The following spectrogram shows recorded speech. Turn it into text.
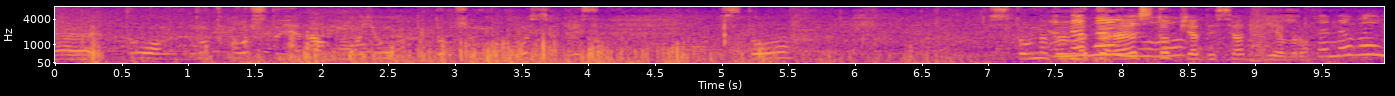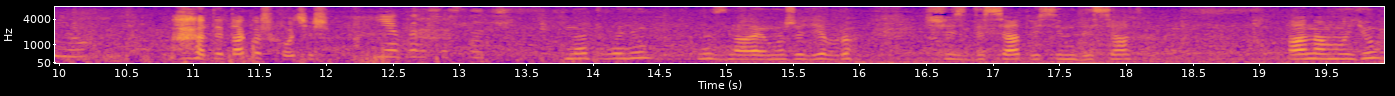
Е, то тут коштує на мою довжину волосся десь 100, 100 напевно, На 150 євро. А на мою. А ти також хочеш? Я просто. На твою, не знаю, може євро 60-80. А на мою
